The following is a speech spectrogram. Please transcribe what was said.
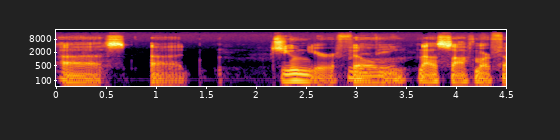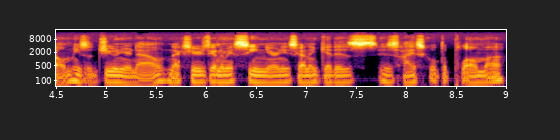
uh, uh, junior film, Movie. not a sophomore film. He's a junior now. Next year he's going to be a senior, and he's going to get his his high school diploma,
